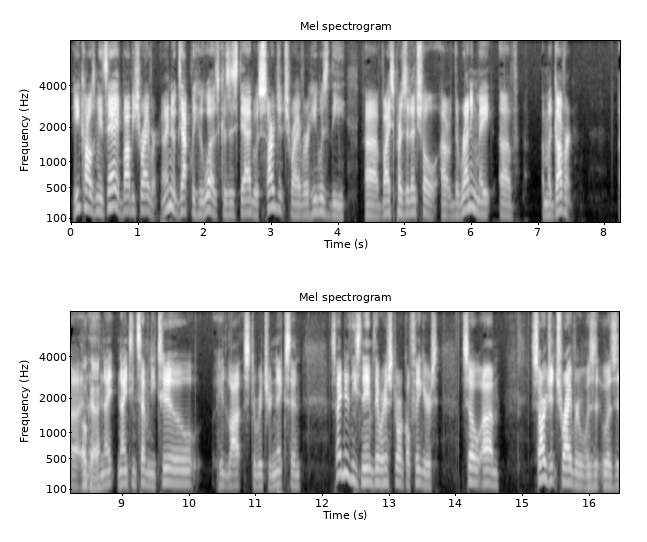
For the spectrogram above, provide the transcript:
he calls me and says, "Hey, Bobby Shriver," and I knew exactly who it was because his dad was Sargent Shriver. He was the uh, vice presidential, uh, the running mate of uh, McGovern. Uh, in Okay. ni- 1972, he lost to Richard Nixon. So I knew these names; they were historical figures. So um, Sargent Shriver was was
